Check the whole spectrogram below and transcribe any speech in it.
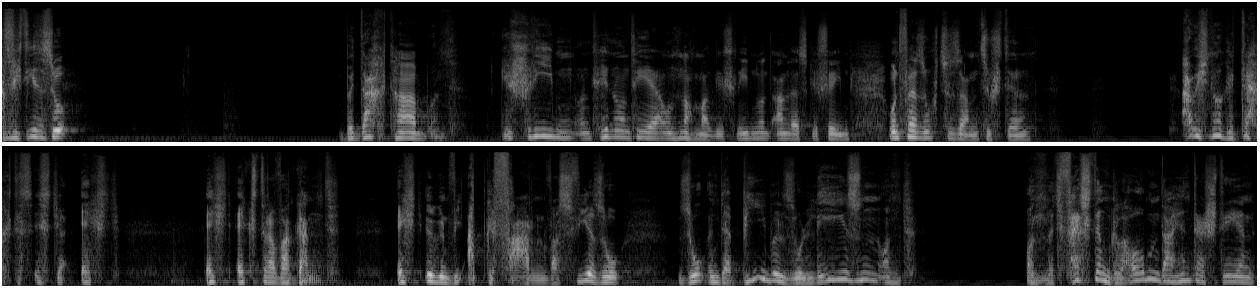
Als ich dieses so bedacht habe und geschrieben und hin und her und nochmal geschrieben und anders geschrieben und versucht zusammenzustellen, habe ich nur gedacht, das ist ja echt, echt extravagant, echt irgendwie abgefahren, was wir so, so in der Bibel so lesen und, und mit festem Glauben dahinter stehen.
